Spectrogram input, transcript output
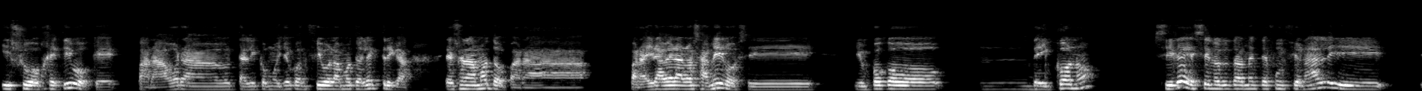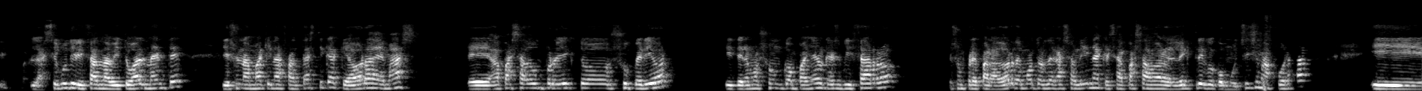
y su objetivo, que para ahora, tal y como yo concibo la moto eléctrica, es una moto para, para ir a ver a los amigos y, y un poco mm, de icono, sigue siendo totalmente funcional y, la sigo utilizando habitualmente y es una máquina fantástica que ahora además eh, ha pasado un proyecto superior y tenemos un compañero que es Bizarro, es un preparador de motos de gasolina que se ha pasado al eléctrico con muchísima fuerza y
